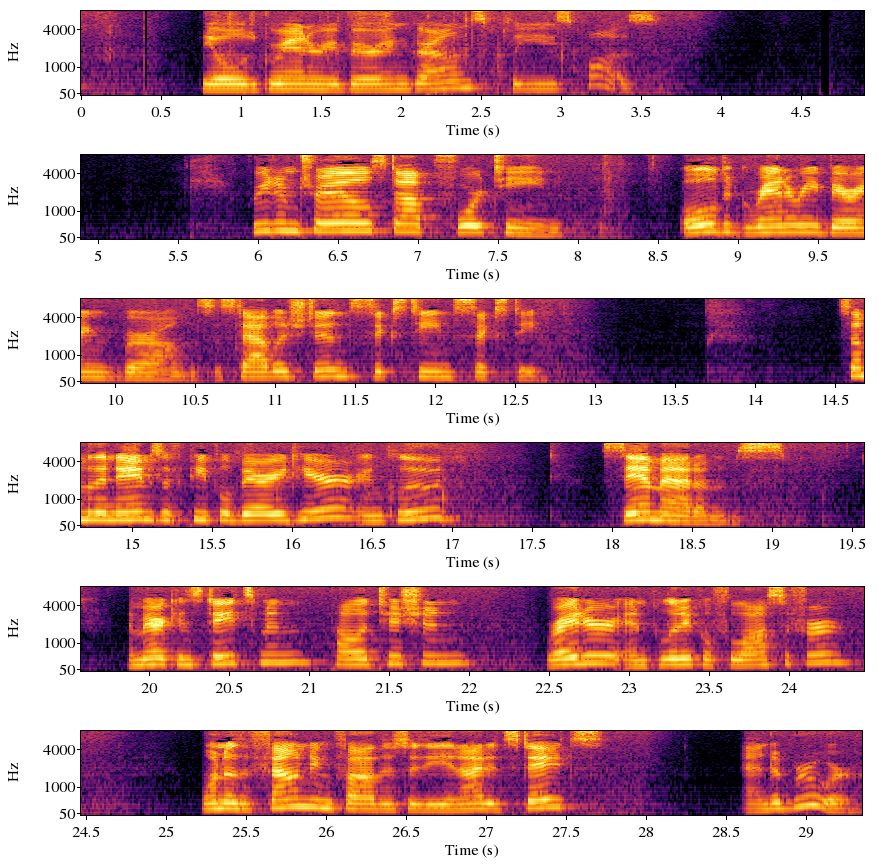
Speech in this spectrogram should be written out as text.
the old granary burying grounds, please pause. Freedom Trail, stop 14. Old Granary Burying Grounds, established in 1660. Some of the names of people buried here include Sam Adams, American statesman, politician, writer, and political philosopher, one of the founding fathers of the United States, and a brewer.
